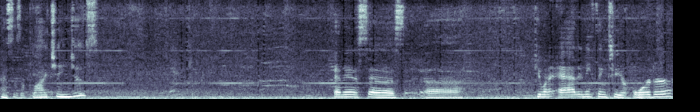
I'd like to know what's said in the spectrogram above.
This is apply changes. And then it says, uh, if you want to add anything to your order,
